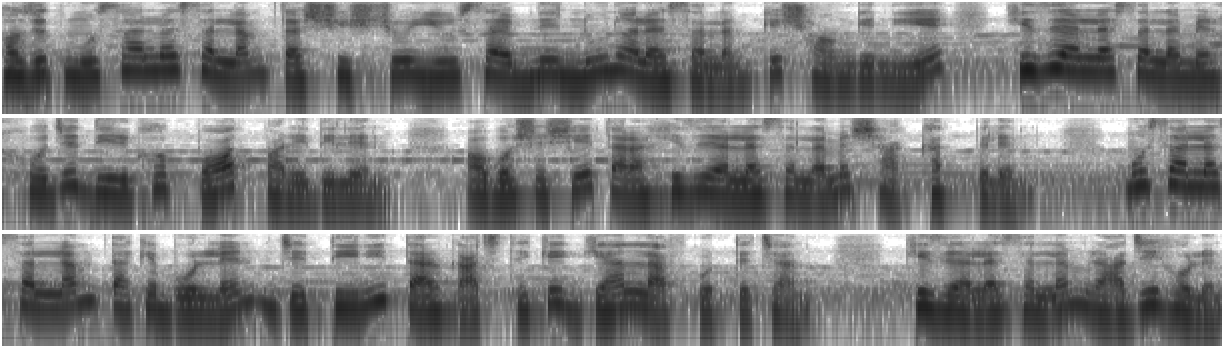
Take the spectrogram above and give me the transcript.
হজরত মুসা আল্লাহ সাল্লাম তার শিষ্য ইউসা ইবনে নুন আল্লাহ সাল্লামকে সঙ্গে নিয়ে খিজির আল্লাহ সাল্লামের খোঁজে দীর্ঘ পথ পাড়ি দিলেন। অবশেষে তারা খিজির আল্লাহ সাল্লামের সাক্ষাৎ পেলেন। মুসা আল্লাহ সাল্লাম তাকে বললেন যে তিনি তার কাছ থেকে জ্ঞান লাভ করতে চান। খিজির আল্লাহ সাল্লাম রাজি হলেন।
